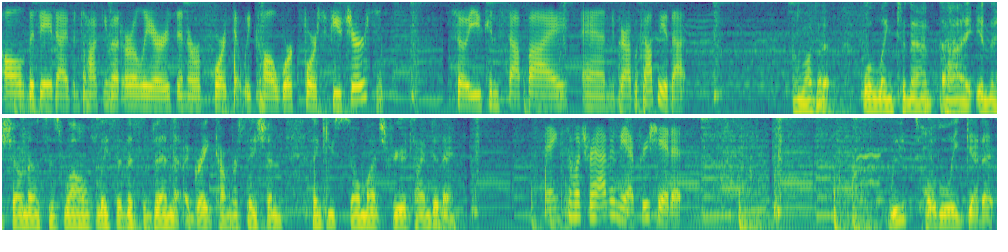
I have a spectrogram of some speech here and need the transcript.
all of the data I've been talking about earlier is in a report that we call Workforce Futures. So you can stop by and grab a copy of that. I love it. We'll link to that uh, in the show notes as well. Lisa, this has been a great conversation. Thank you so much for your time today. Thanks so much for having me. I appreciate it. We totally get it.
